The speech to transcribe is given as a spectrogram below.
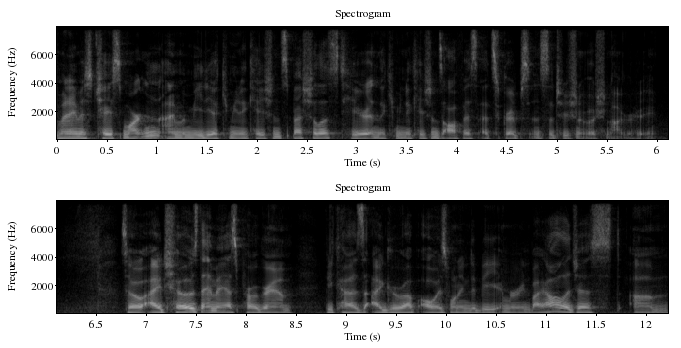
My name is Chase Martin. I'm a media communications specialist here in the communications office at Scripps Institution of Oceanography. So I chose the MAS program because I grew up always wanting to be a marine biologist. Um,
